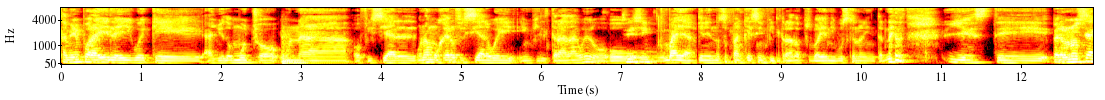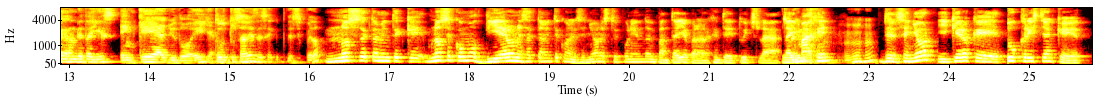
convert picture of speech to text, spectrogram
También por ahí leí, güey, que ayudó mucho una oficial, una mujer oficial, güey, infiltrada, güey. O, o- Sí, sí. vaya, quienes no sepan qué es infiltrado, pues vayan y búsquenlo en internet. Y este, pero no sé a gran detalles en qué ayudó ella. ¿Tú, tú sabes de ese, de ese pedo? No sé exactamente qué, no sé cómo dieron exactamente con el señor. Estoy poniendo en pantalla para la gente de Twitch la, la imagen del señor y quiero que tú, Cristian, que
